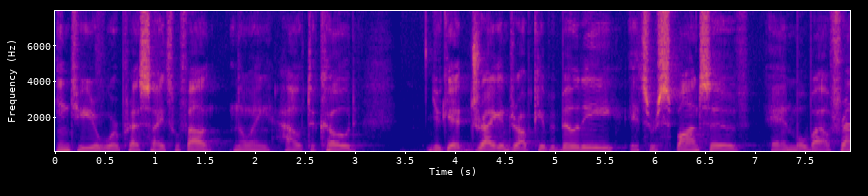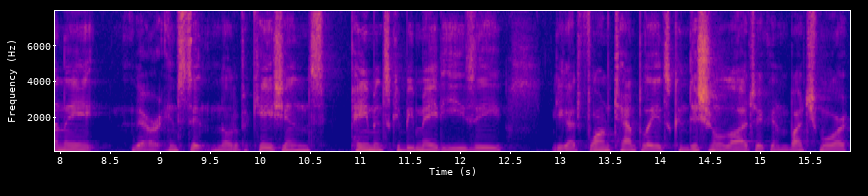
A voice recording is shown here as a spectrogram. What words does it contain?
into your WordPress sites without knowing how to code. You get drag and drop capability, it's responsive and mobile friendly. There are instant notifications, payments can be made easy. You got form templates, conditional logic, and much more.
